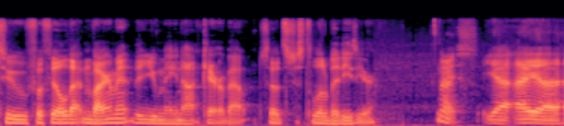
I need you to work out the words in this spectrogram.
to fulfill that environment that you may not care about. So it's just a little bit easier. Nice. Yeah, I uh,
